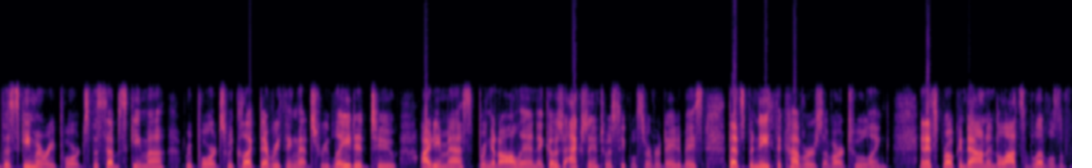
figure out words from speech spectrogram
the schema reports the sub schema reports. We collect everything that's related to idms bring it all in. It goes goes actually into a SQL Server database that's beneath the covers of our tooling. And it's broken down into lots of levels of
